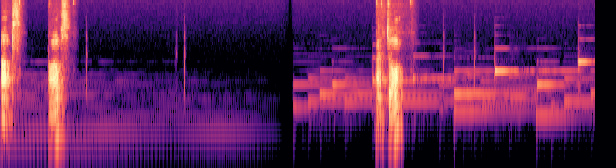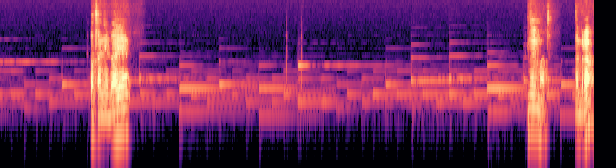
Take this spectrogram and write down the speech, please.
Ops. Ops. A tu? Tata nie daje. No i mat. Dobra.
